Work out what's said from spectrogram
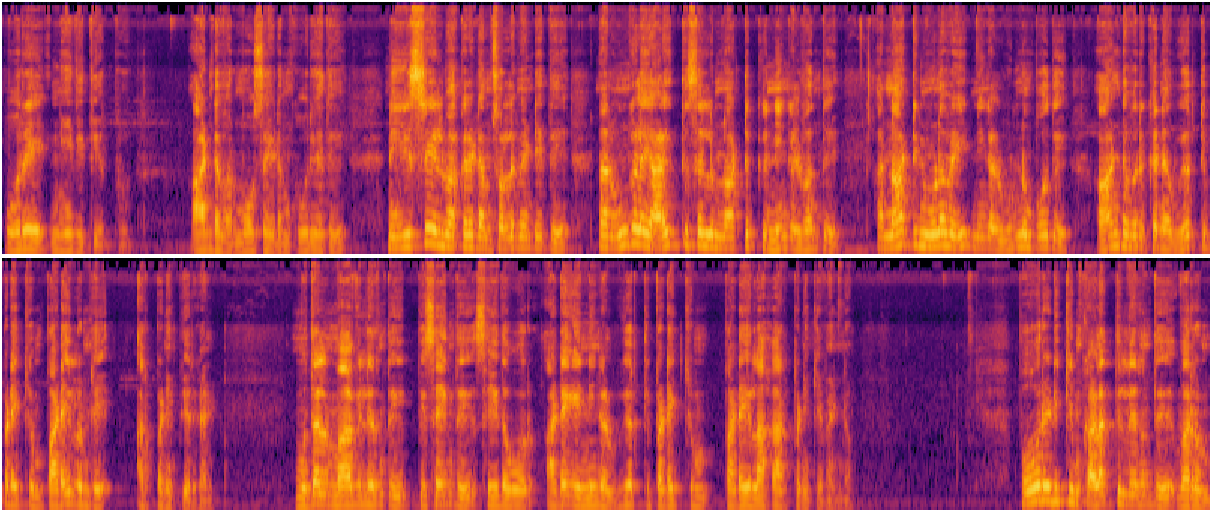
ஒரே நீதி தீர்ப்பு. ஆண்டவர் மோசையிடம் கூறியது நீ இஸ்ரேல் மக்களிடம் சொல்ல வேண்டியது நான் உங்களை அழைத்து செல்லும் நாட்டுக்கு நீங்கள் வந்து அந்நாட்டின் உணவை நீங்கள் உண்ணும்போது ஆண்டவருக்கென உயர்த்தி படைக்கும் படையல் ஒன்றை அர்ப்பணிப்பீர்கள். முதல் மாவிலிருந்து பிசைந்து செய்த ஓர் அடையை நீங்கள் உயர்த்தி படைக்கும் படையலாக அர்ப்பணிக்க வேண்டும். போரடிக்கும் களத்திலிருந்து வரும்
